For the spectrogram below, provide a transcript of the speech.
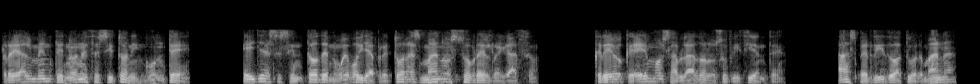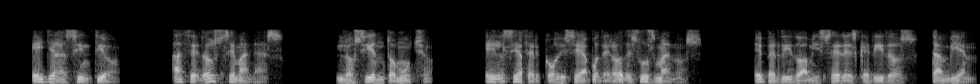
Realmente no necesito ningún té. Ella se sentó de nuevo y apretó las manos sobre el regazo. Creo que hemos hablado lo suficiente. ¿Has perdido a tu hermana? Ella asintió. Hace dos semanas. Lo siento mucho. Él se acercó y se apoderó de sus manos. He perdido a mis seres queridos, también.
